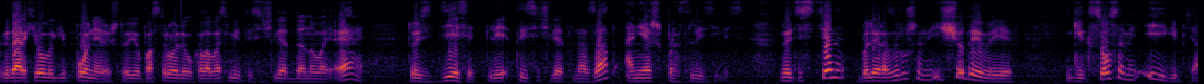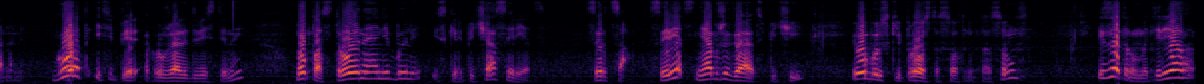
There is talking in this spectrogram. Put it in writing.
Когда археологи поняли, что ее построили около 8 тысяч лет до новой эры, то есть 10 тысяч лет назад, они аж прослезились. Но эти стены были разрушены еще до евреев, гиксосами и египтянами. Город и теперь окружали две стены, но построены они были из кирпича сырец, сырца. Сырец не обжигают в печи, и обруски просто сохнут на солнце. Из этого материала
